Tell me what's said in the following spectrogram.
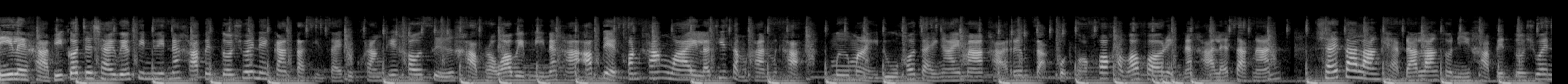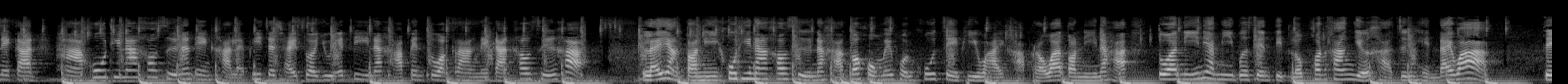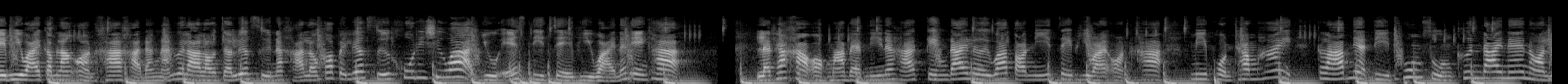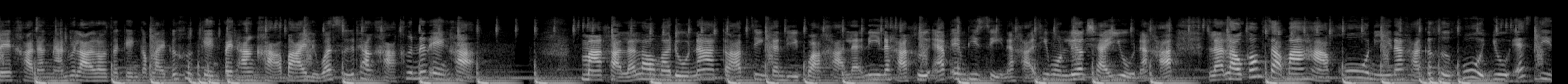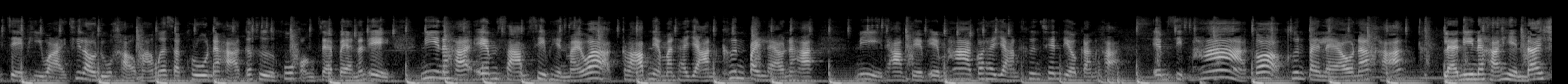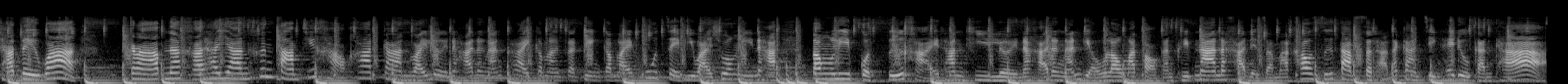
นี่เลยค่ะ พี่ก็จะใช้เว็บฟินวิทนะคะ เป็นตัวช่วยในการตัดสินใจทุกครั้งที่เข้าซื้อค่ะ เพราะว่าเว็บนี้นะคะ อัปเดตค่อนข้างไวและที่สำคัญค่ะ มือใหม่ดูเข้าใจง่ายมากค่ะ เริ่มจากกดหัวข้อคำว่า forex นะคะ และจากนั้นใช้ตารางแถบด้านล่างตัวนี้ค่ะ เป็นตัวช่วยในการหาคู่ที่น่าเข้าซื้อนั่นเองค่ะ และพี่จะใช้ตัว USD นะคะ เป็นตัวกลางในการเข้าซื้อค่ะ และอย่างตอนนี้คู่ที่น่าเข้าซื้อนะคะ ก็คงไม่พ้นคู่ JPY ค่ะ เพราะว่าตอนนี้นะคะ ตัวนี้เนี่ยมีเปอร์เซ็นต์ติดลบค่อนข้างเยอะค่ะ จึงเห็นได้ว่า JPY กำลังอ่อนค่าค่ะ ดังนั้นเวลาเราจะเลือกซื้อนะคะ เราก็ไปเลือกซื้อคู่ที่ชื่อว่า USD JPY นั่นเองค่ะ และถ้าข่าวออกมาแบบนี้นะคะ เก่งได้เลยว่าตอนนี้ JPY อ่อนค่า มีผลทำให้กราฟเนี่ยดีดพุ่งสูงขึ้นได้แน่นอนเลยค่ะ ดังนั้นเวลาเราจะเก่งกำไรก็คือเก่งไปทางขาบาย หรือว่าซื้อทางขาขึ้นนั่นเองค่ะ มาค่ะแล้วเรามาดูหน้ากราฟจริงกันดีกว่าค่ะ และนี่นะคะ คือแอป MT4 นะคะที่มนเลือกใช้อยู่นะคะ และเราก็จะมาหาคู่นี้นะคะ ก็คือคู่ USD JPY ที่เราดูข่าวมาเมื่อสักครู่นะคะ ก็คือคู่ของแจแปนนั่นเอง นี่นะคะ M30 เห็นไหมว่ากราฟเนี่ยมันทะยานขึ้นไปแล้วนะคะนี่ time frame M5 ก็ทะยานขึ้นเช่นเดียวกันค่ะ M15 ก็ขึ้นไปแล้วนะคะ และนี่นะคะเห็นได้ชัดเลยว่า กราฟนะคะทะยานขึ้นตามที่ข่าวคาดการไว้เลยนะคะ ดังนั้นใครกำลังจะเก็งกำไรคู่ JPY ช่วงนี้นะคะ ต้องรีบกดซื้อขายทันทีเลยนะคะ ดังนั้นเดี๋ยวเรามาต่อกันคลิปหน้านะคะ เดี๋ยวจะมาเข้าซื้อตามสถานการณ์จริงให้ดูกันค่ะ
